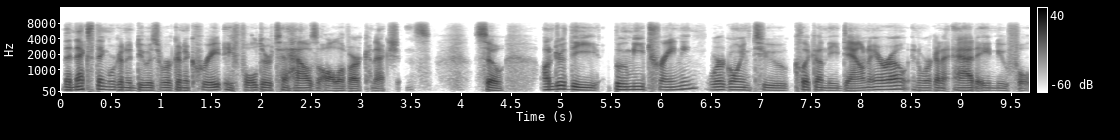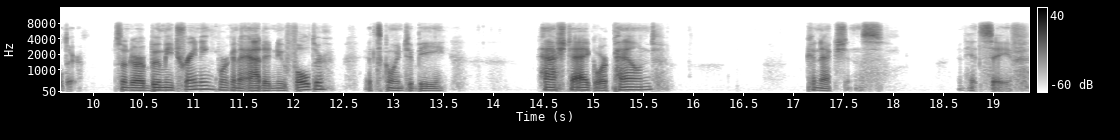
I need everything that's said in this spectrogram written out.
The next thing we're going to do is we're going to create a folder to house all of our connections. So under the Boomi training, we're going to click on the down arrow and we're going to add a new folder. So under our Boomi training, we're going to add a new folder. It's going to be hashtag or pound connections and hit save.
